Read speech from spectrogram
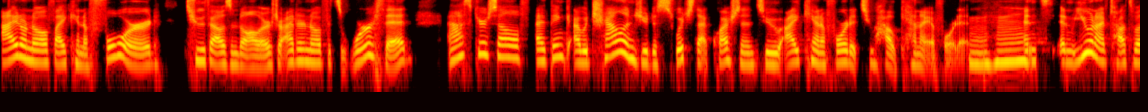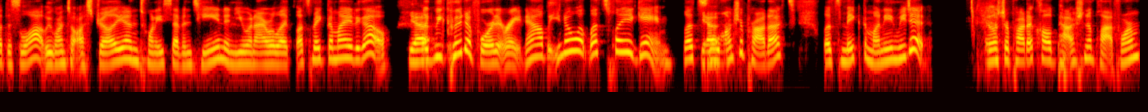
I don't know if I can afford $2,000 or I don't know if it's worth it, ask yourself, I think I would challenge you to switch that question to I can't afford it to how can I afford it? Mm-hmm. And and you and I've talked about this a lot. We went to Australia in 2017 and you and I were like, let's make the money to go. Yeah. Like we could afford it right now, but you know what? Let's play a game. Let's yeah. launch a product. Let's make the money. And we did. I launched a product called Passionate Platform,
